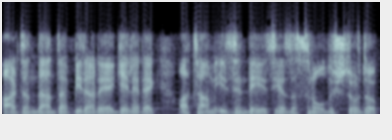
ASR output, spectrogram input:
Ardından da bir araya gelerek atam izindeyiz yazısını oluşturdu.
